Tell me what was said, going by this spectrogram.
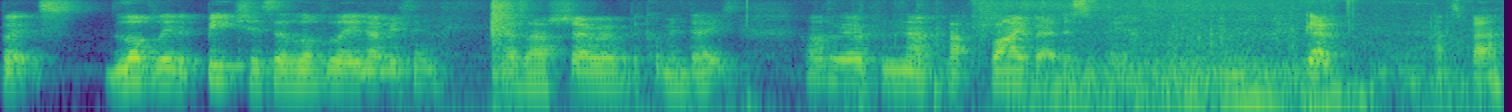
but it's lovely. The beaches are lovely and everything, as I'll show over the coming days. How do we open that? That fly bear disappear. Go. That's bear.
